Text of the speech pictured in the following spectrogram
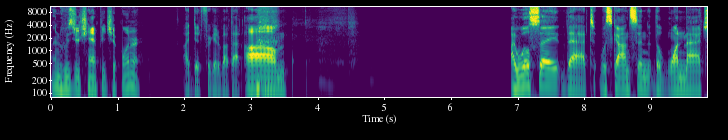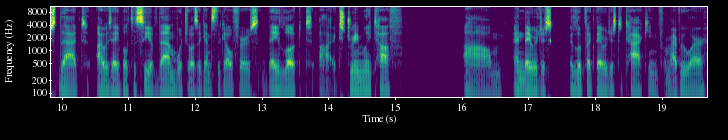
And who's your championship winner? I did forget about that. Um, I will say that Wisconsin, the one match that I was able to see of them, which was against the Gophers, they looked uh, extremely tough. Um, and they were just, it looked like they were just attacking from everywhere.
